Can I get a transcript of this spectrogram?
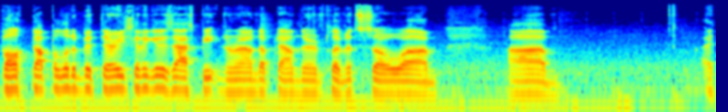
bulked up a little bit there. He's going to get his ass beaten around up down there in Plymouth. So, um, um, I,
